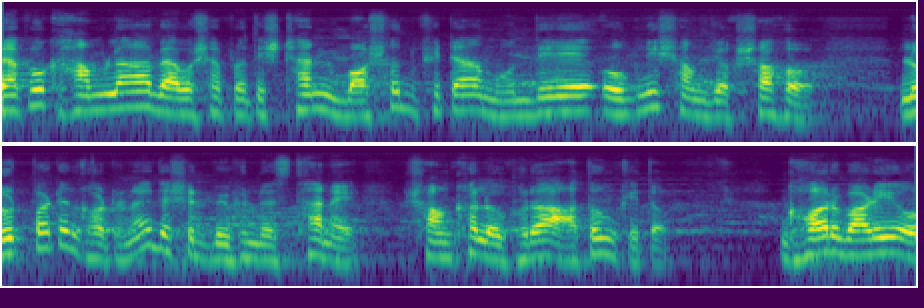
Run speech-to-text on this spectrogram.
ব্যাপক হামলা, ব্যবসা প্রতিষ্ঠান বসতভিটা মন্দিরে অগ্নিসংযোগ সহ লুটপাটের ঘটনায় দেশের বিভিন্ন স্থানে সংখ্যালঘুরা আতঙ্কিত। ঘর বাড়ি ও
